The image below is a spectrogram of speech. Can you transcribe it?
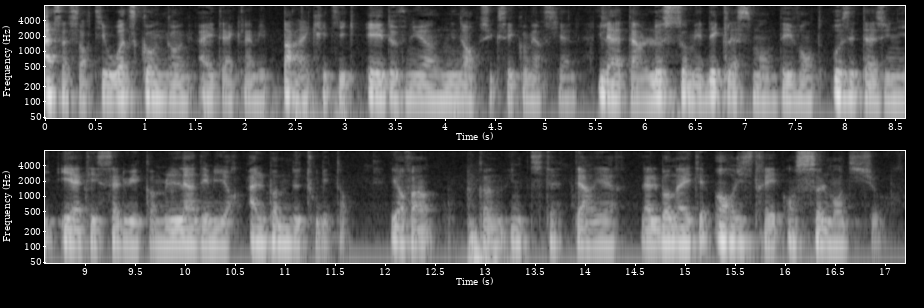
À sa sortie, What's Going On a été acclamé par la critique et est devenu un énorme succès commercial. Il a atteint le sommet des classements des ventes aux États-Unis et a été salué comme l'un des meilleurs albums de tous les temps. Et enfin, comme une petite dernière, l'album a été enregistré en seulement 10 jours.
